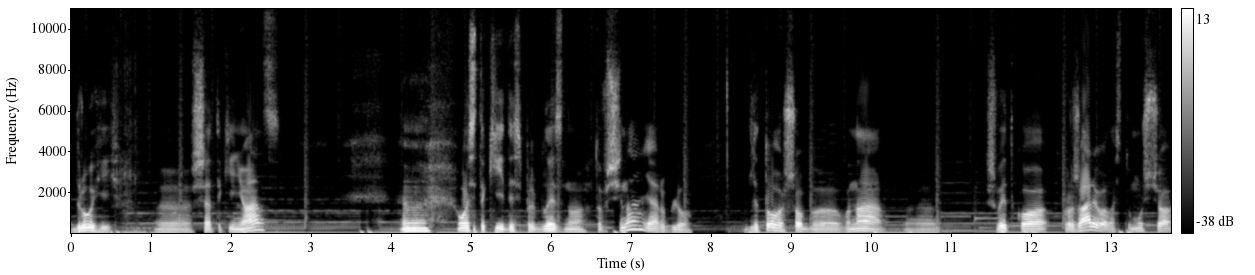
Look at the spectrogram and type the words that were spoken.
Другий е, ще такий нюанс. Е, ось такий десь приблизно товщина я роблю для того, щоб е, вона е, швидко прожарювалась, тому що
